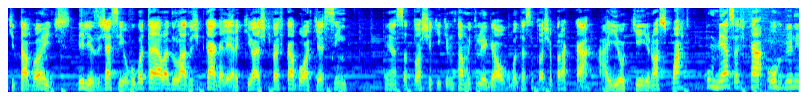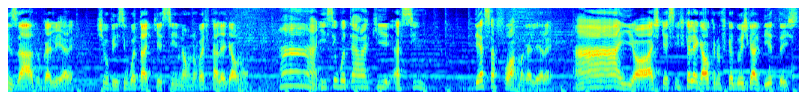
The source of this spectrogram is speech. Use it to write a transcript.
que tava antes. Beleza, já sei. Eu vou botar ela do lado de cá, galera. Que eu acho que vai ficar bom aqui assim. Essa tocha aqui que não tá muito legal. Vou botar essa tocha pra cá. Aí, ok. Nosso quarto começa a ficar organizado, galera. Deixa eu ver, se eu botar aqui assim, não, não vai ficar legal não. Ah, e se eu botar ela aqui assim, dessa forma, galera? Ah, aí ó, acho que assim fica legal, que não fica duas gavetas.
